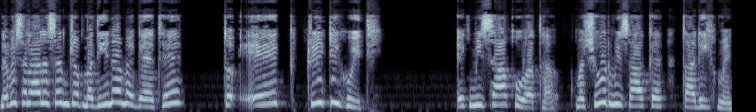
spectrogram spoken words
नबी सल्लल्लाहु जब मदीना में गए थे तो एक ट्रीटी हुई थी। एक मिसाक हुआ था, मशहूर मिसाक है तारीख में।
